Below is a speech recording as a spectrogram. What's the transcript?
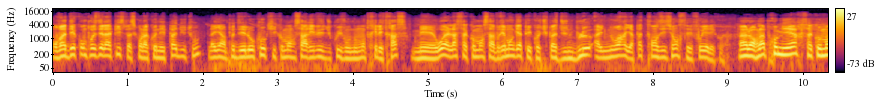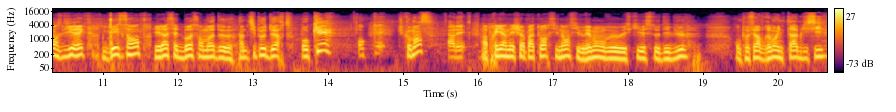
On va décomposer la piste parce qu'on la connaît pas du tout. Là, il y a un peu des locaux qui commencent à arriver, du coup, ils vont nous montrer les traces. Mais ouais, là, ça commence à vraiment gaper quoi. Tu passes d'une bleue à une noire, il n'y a pas de transition, c'est faut y aller quoi. Alors, la première, ça commence direct, descente. Et là, cette bosse en mode euh, un petit peu dirt. Ok Ok. Tu commences? Allez. Après, il y a un échappatoire, sinon, si vraiment on veut esquiver ce début, on peut faire vraiment une table ici.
